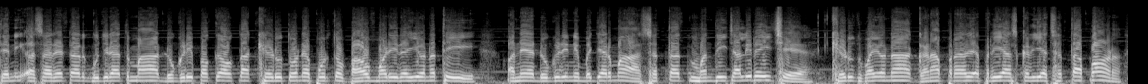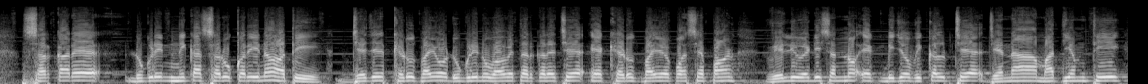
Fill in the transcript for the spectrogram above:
તેની અસર હેઠળ ગુજરાતમાં ડુંગળી પકવતા ખેડૂતોને પૂરતો ભાવ મળી રહ્યો નથી અને ડુંગળીની બજારમાં સતત મંદી ચાલી રહી છે. ખેડૂત ભાઈઓના ઘણા પ્ર- પ્રયાસ કર્યા છતાં પણ સરકારે ડુંગળીની નિકાસ શરૂ કરી ન હતી. જે જે ખેડૂત ભાઈઓ ડુંગળીનું વાવેતર કરે છે, એ ખેડૂત ભાઈઓ પાસે પણ વેલ્યુ એડિશનનો એક બીજો વિકલ્પ છે, જેના માધ્યમથી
